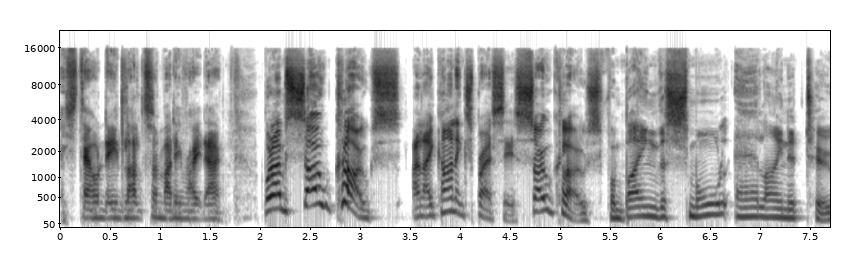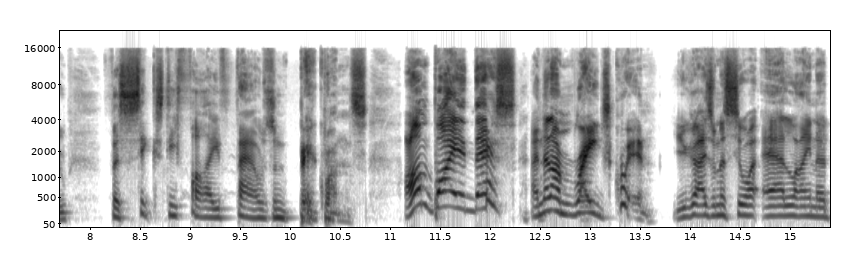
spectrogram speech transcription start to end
I still need lots of money right now. But I'm so close, and I can't express this, so close from buying the small airliner 2 for 65,000 big ones. I'm buying this and then I'm rage quitting. You guys want to see what airliner,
